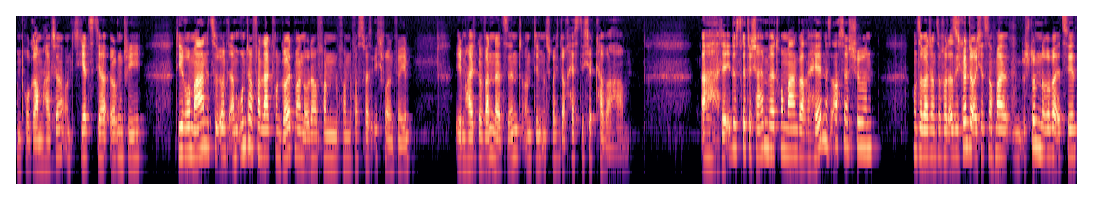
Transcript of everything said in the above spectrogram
im Programm hatte und jetzt ja irgendwie die Romane zu irgendeinem Unterverlag von Goldman oder von, von was weiß ich von wem eben halt gewandert sind und dementsprechend auch hässliche Cover haben. Ah, der illustrierte Scheibenweltroman Wahre Helden ist auch sehr schön und so weiter und so fort. Also ich könnte euch jetzt noch mal Stunden darüber erzählen,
